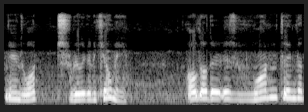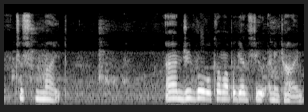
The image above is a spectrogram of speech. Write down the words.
It means what's really gonna kill me? Although there is one thing that just might. And Juniper will come up against you anytime.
